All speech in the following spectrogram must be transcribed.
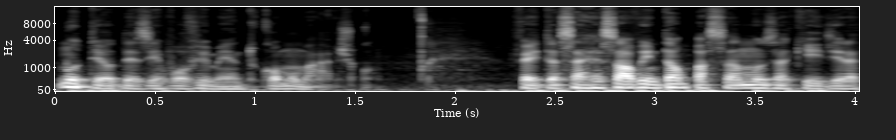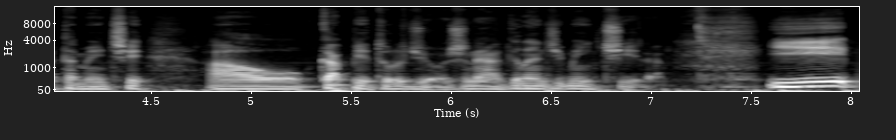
no teu desenvolvimento como mágico. Feita essa ressalva, então passamos aqui diretamente ao capítulo de hoje, né? A grande mentira. E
